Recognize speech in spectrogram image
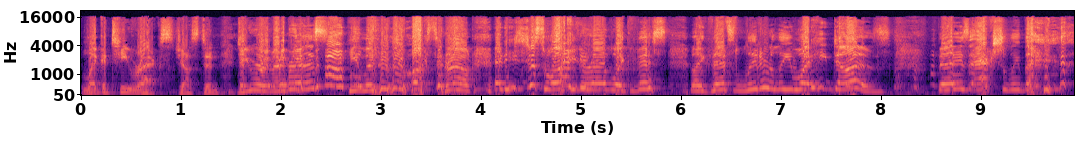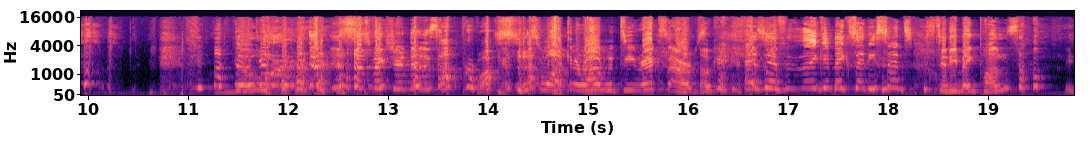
like a T-Rex, Justin. Do you remember this? He literally walks around and he's just walking around like this. Like that's literally what he does. That is actually the the worst Let's picture Dennis Hopper walking. just walking around with T Rex arms. Okay. As if like, it makes any sense. Did he make puns? though?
